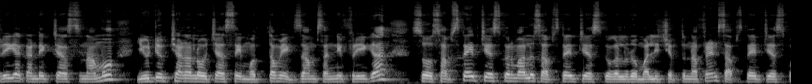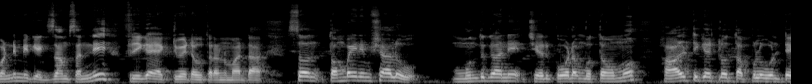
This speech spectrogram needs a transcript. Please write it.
ఫ్రీగా కండక్ట్ చేస్తున్నాము. యూట్యూబ్ ఛానల్లో వచ్చేస్తే మొత్తం ఎగ్జామ్స్ అన్ని ఫ్రీగా. సో సబ్స్క్రైబ్ చేసుకుని వాళ్ళు సబ్స్క్రైబ్ చేసుకోగలరు. మళ్ళీ చెప్తున్నా ఫ్రెండ్స్ సబ్స్క్రైబ్ చేసుకోండి. మీకు ఎగ్జామ్స్ అన్ని ఫ్రీగా యాక్టివేట్ అవుతారనమాట సో తొంభై నిమిషాలు ముందుగానే చేరుకోవడం ఉత్తమము. హాల్ టికెట్లో తప్పులు ఉంటే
